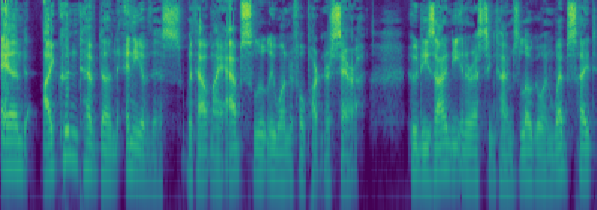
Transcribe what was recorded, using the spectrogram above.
And I couldn't have done any of this without my absolutely wonderful partner, Sarah, who designed the Interesting Times logo and website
